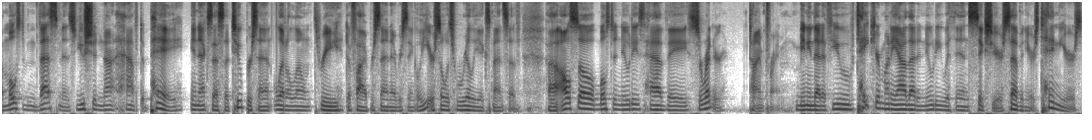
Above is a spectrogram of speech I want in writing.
most investments you should not have to pay in excess of 2%, let alone 3 to 5% every single year. So it's really expensive. Uh, also, most annuities have a surrender time frame, meaning that if you take your money out of that annuity within six years, seven years, 10 years,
